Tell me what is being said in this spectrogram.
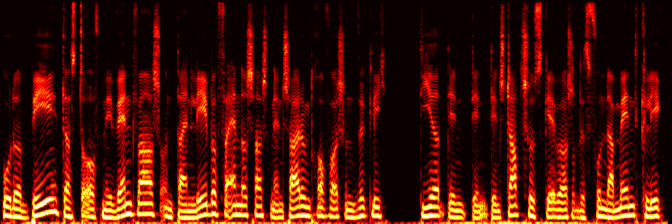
Oder B, dass du auf dem Event warst und dein Leben verändert hast, eine Entscheidung drauf warst und wirklich dir den, den, den Startschuss hast oder das Fundament gelegt,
